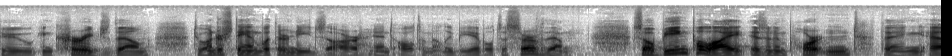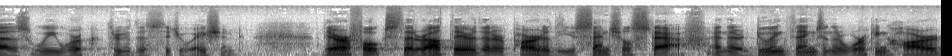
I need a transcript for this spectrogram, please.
to encourage them to understand what their needs are and ultimately be able to serve them. So, being polite is an important thing as we work through this situation. There are folks that are out there that are part of the essential staff, and they're doing things and they're working hard,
